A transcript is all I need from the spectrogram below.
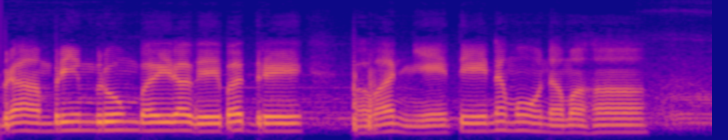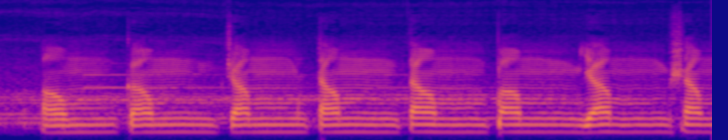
ब्रां ब्रीं ब्रूं भैरवे भद्रे। भवान्ये ते नमो नमः ं कं चं टं तं पं यं शं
